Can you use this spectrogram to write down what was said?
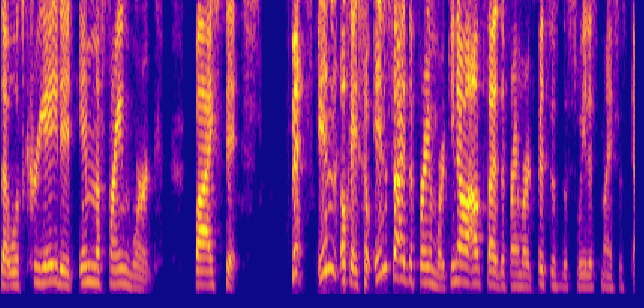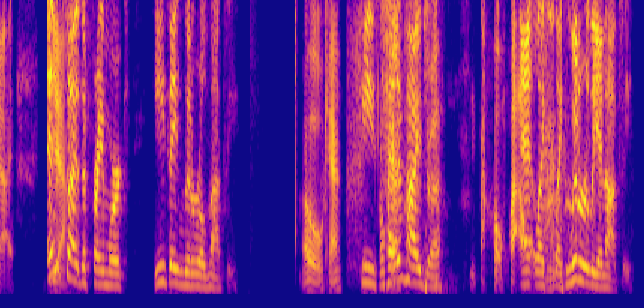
that was created in the framework by Fitz. Fitz in okay, so inside the framework, you know, outside the framework, Fitz is the sweetest, nicest guy. Inside the framework, he's a literal Nazi. Oh, okay. He's Okay. head of Hydra, Oh, wow. and, like like literally a Nazi.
